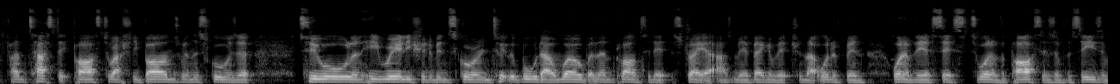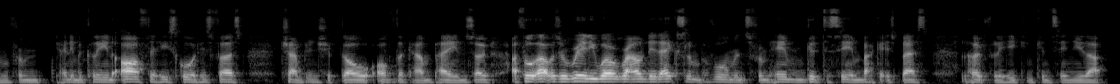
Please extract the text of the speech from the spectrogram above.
fantastic pass to Ashley Barnes when the score was at two all and he really should have been scoring. Took the ball down well, but then planted it straight at Asmir Begovic, and that would have been one of the assists, one of the passes of the season from Kenny McLean after he scored his first championship goal of the campaign. So I thought that was a really well-rounded, excellent performance from him. Good to see him back at his best, and hopefully he can continue that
